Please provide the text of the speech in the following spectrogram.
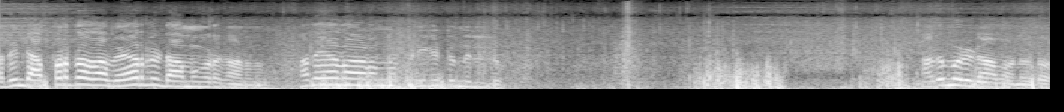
അതിന്റെ അപ്പുറത്ത് അതാ വേറൊരു ഡാമും കൂടെ കാണുന്നു. അതേതാണെന്ന് പിടികിട്ടുന്നില്ലല്ലോ. അതും ഒരു ഡാമാണ് കേട്ടോ.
